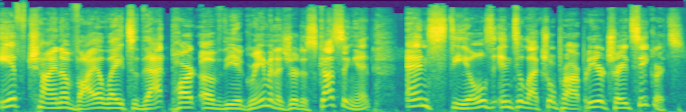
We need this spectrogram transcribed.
if China violates that part of the agreement as you're discussing it and steals intellectual property or trade secrets?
